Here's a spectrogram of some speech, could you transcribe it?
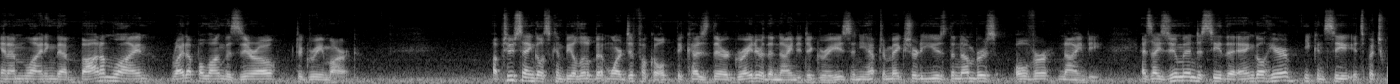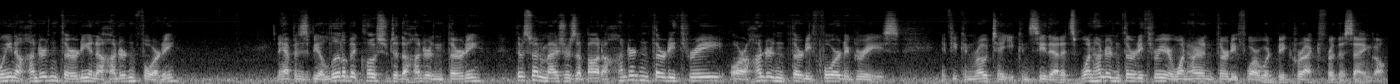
and I'm lining that bottom line right up along the zero degree mark. Obtuse angles can be a little bit more difficult because they're greater than 90 degrees and you have to make sure to use the numbers over 90. As I zoom in to see the angle here, you can see it's between 130 and 140. It happens to be a little bit closer to the 130. This one measures about 133 or 134 degrees. If you can rotate, you can see that. It's 133 or 134 would be correct for this angle.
